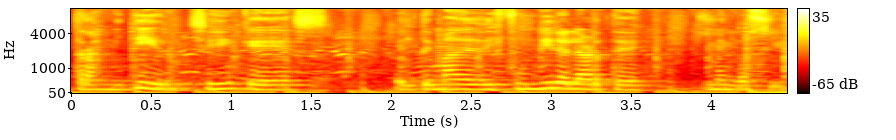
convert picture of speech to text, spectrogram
transmitir, ¿sí? que es el tema de difundir el arte mendocino.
